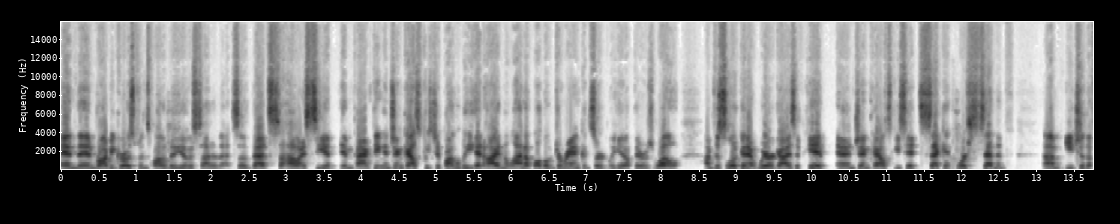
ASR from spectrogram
And then Robbie Grossman's probably the other side of that. So that's how I see it impacting. And Jankowski should probably hit high in the lineup, although Duran could certainly hit up there as well. I'm just looking at where guys have hit, and Jankowski's hit second or seventh um, each of the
